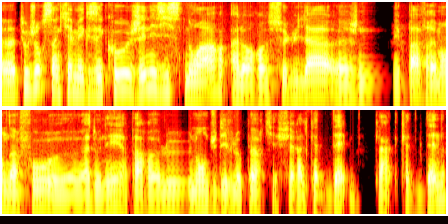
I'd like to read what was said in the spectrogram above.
Euh, toujours cinquième ex aequo, Genesis Noir. Alors celui-là, euh, je n'ai pas vraiment d'infos euh, à donner, à part euh, le nom du développeur qui est Feral Catden.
